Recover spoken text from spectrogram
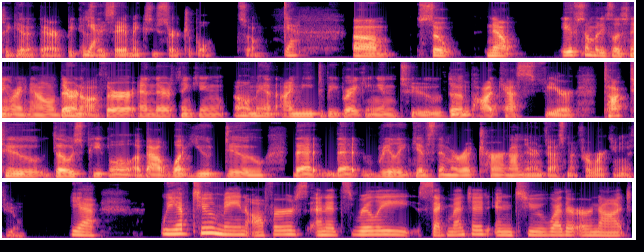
to get it there because yeah. they say it makes you searchable. So yeah. Um. So now, if somebody's listening right now, they're an author and they're thinking, "Oh man, I need to be breaking into the mm-hmm. podcast sphere." Talk to those people about what you do that that really gives them a return on their investment for working with you. Yeah. We have two main offers, and it's really segmented into whether or not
